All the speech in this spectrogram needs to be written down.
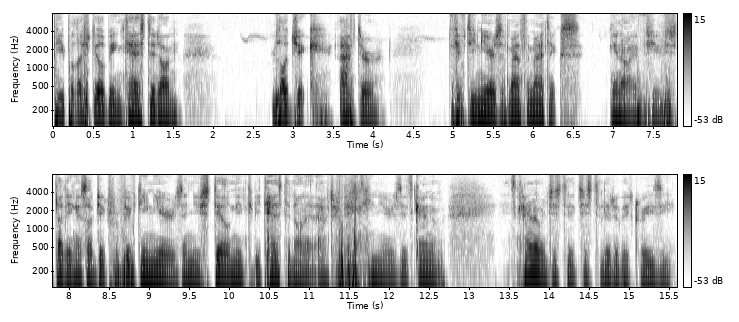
people are still being tested on logic after 15 years of mathematics you know, if you're studying a subject for 15 years and you still need to be tested on it after 15 years, it's kind of, it's kind of just a, just a little bit crazy.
